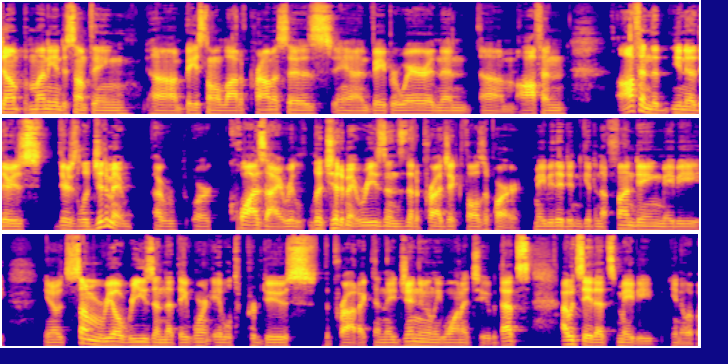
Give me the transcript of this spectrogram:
dump money into something um, based on a lot of promises and vaporware, and then um, often, often the you know there's there's legitimate or, or quasi legitimate reasons that a project falls apart. Maybe they didn't get enough funding. Maybe you know it's some real reason that they weren't able to produce the product and they genuinely wanted to. But that's I would say that's maybe you know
